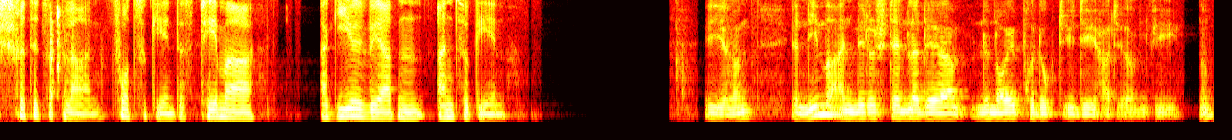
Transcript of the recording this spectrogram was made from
Schritte zu planen, vorzugehen, das Thema agil werden anzugehen. Ja, nehmen wir einen Mittelständler, der eine neue Produktidee hat irgendwie. Ne?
